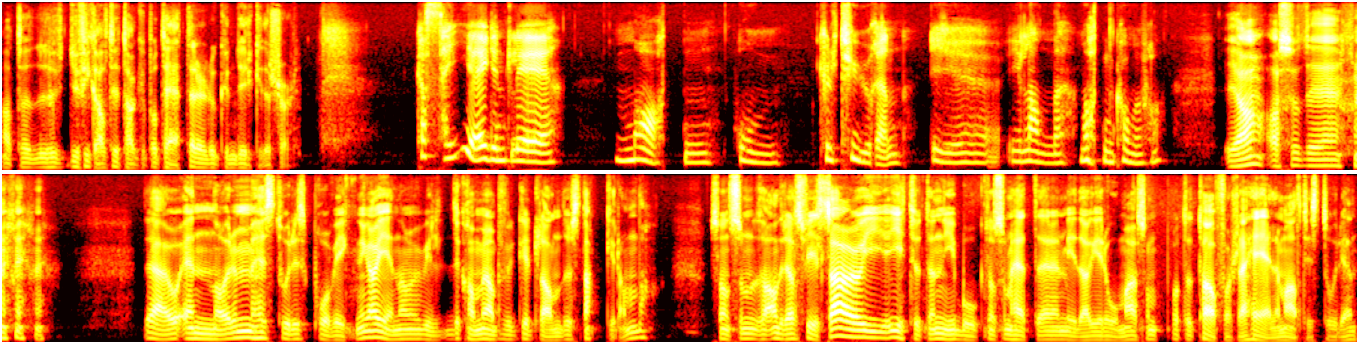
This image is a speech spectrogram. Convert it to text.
At du, du fikk alltid tak i poteter, eller du kunne dyrke det sjøl. Hva sier egentlig maten om kulturen i, i landet maten kommer fra? Ja, altså det Det er jo enorm historisk påvirkning av gjennom Det kommer an på hvilket land du snakker om, da. Sånn som Andreas Filstad har jo gitt ut en ny bok noe som heter 'En middag i Roma', som på en måte tar for seg hele mathistorien.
